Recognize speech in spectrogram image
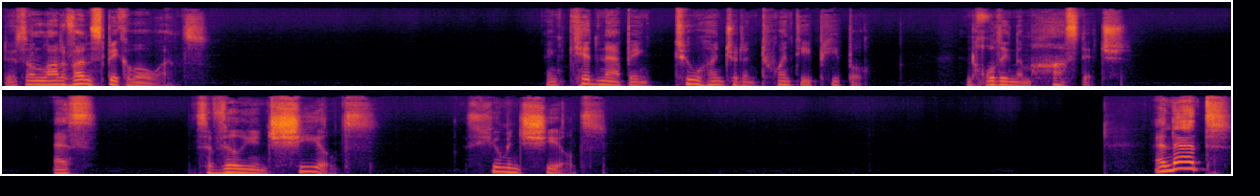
There's a lot of unspeakable ones. And kidnapping 220 people and holding them hostage as civilian shields as human shields. And that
